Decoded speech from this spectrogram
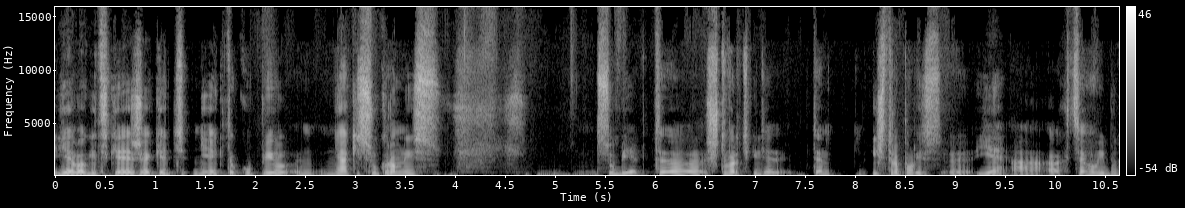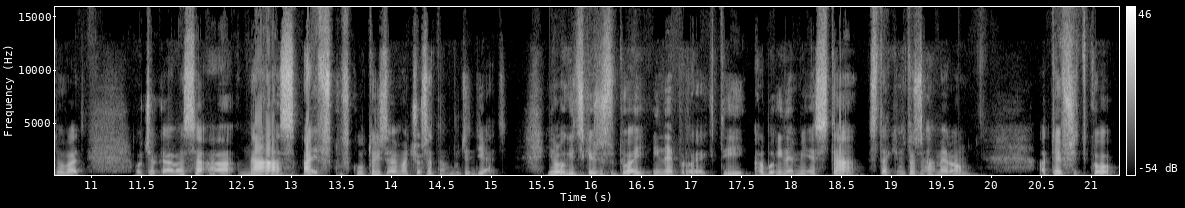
Je logické, že keď niekto kúpil nejaký súkromný subjekt, e, štvrť, kde ten Istropolis e, je a chce ho vybudovať, očakáva sa a nás aj v, kultúri zaujíma, čo sa tam bude diať. Je logické, že sú tu aj iné projekty alebo iné miesta s takýmto zámerom a to je všetko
